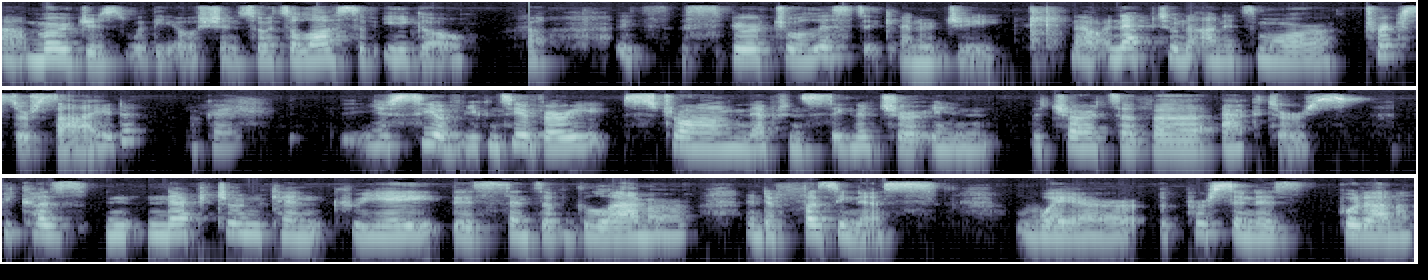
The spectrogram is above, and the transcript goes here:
uh, merges with the ocean. So it's a loss of ego. Uh, it's spiritualistic energy. Now, Neptune on its more trickster side, okay, you see a, you can see a very strong Neptune signature in the charts of uh, actors because Neptune can create this sense of glamour and a fuzziness where a person is put on,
